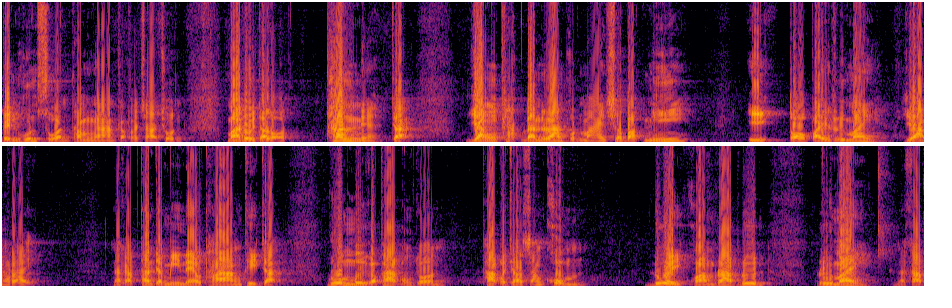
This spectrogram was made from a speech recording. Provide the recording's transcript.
เป็นหุ้นส่วนทำงานกับประชาชนมาโดยตลอด ท่านเนี่ยจะยังผลักดันร่างกฎหมายฉบับนี้อีกต่อไปหรือไม่อย่างไรนะครับท่านจะมีแนวทางที่จะร่วมมือกับภาคองค์กรภาคประชาสังคม ด้วยความราบรื่นหรือไม่นะครับ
